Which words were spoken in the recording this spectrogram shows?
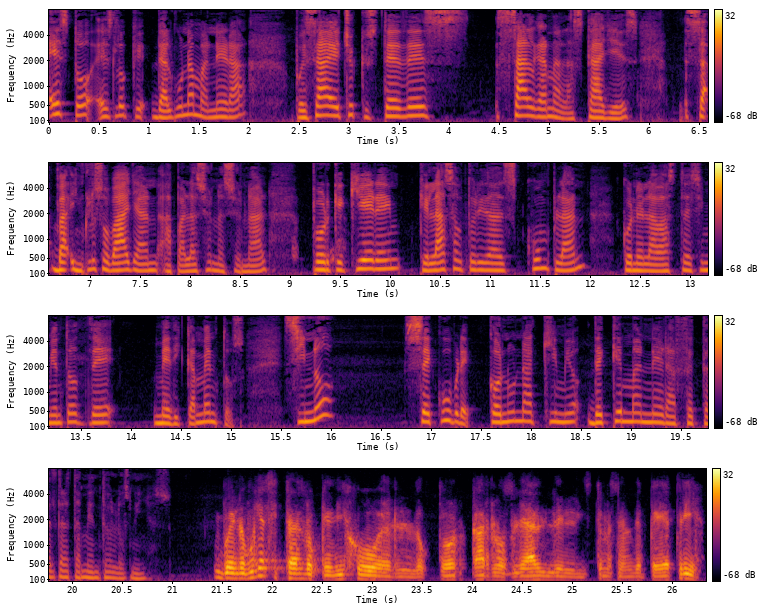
esto es lo que de alguna manera pues ha hecho que ustedes salgan a las calles, incluso vayan a Palacio Nacional porque quieren que las autoridades cumplan con el abastecimiento de medicamentos. Si no se cubre con una quimio, ¿de qué manera afecta el tratamiento de los niños? Bueno, voy a citar lo que dijo el doctor Carlos Leal del Instituto Nacional de Pediatría.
